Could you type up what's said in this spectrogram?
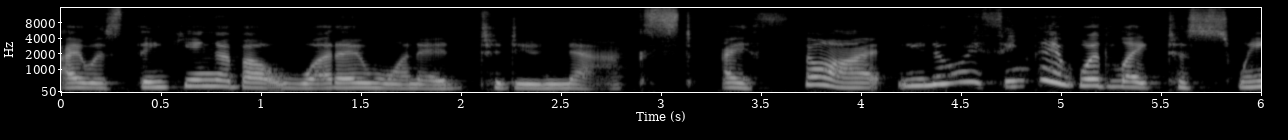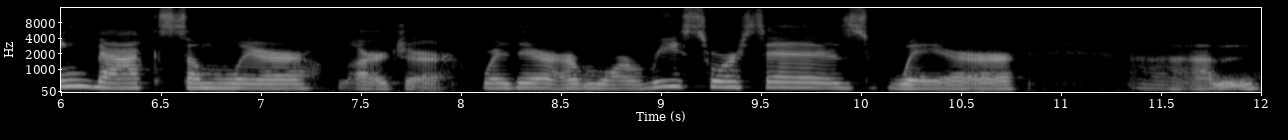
I was thinking about what I wanted to do next. I thought, you know, I think I would like to swing back somewhere larger where there are more resources, where um,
